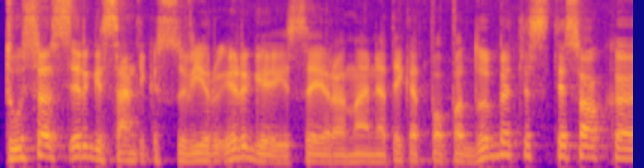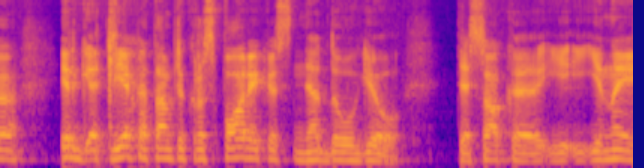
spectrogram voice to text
Tūsios irgi santykis su vyru, irgi jisai yra, na, ne tai, kad po padu, bet jis tiesiog e, irgi atlieka tam tikrus poreikius, nedaugiau. Tiesiog e, jinai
